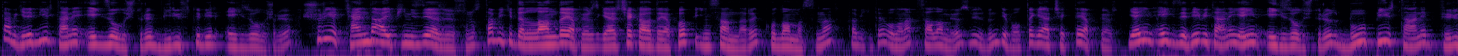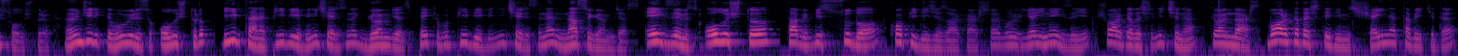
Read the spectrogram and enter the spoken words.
Tabii ki de bir tane exe oluşturuyor. Virüslü bir exe oluşturuyor. Şuraya kendi IP'nizi yazıyorsunuz. Tabii ki de LAN'da yapıyoruz. Gerçek ağda yapıp insanları kullanmasına tabii ki de olanak sağlamıyoruz. Biz bunu default'ta gerçekte yapmıyoruz. Yayın exe diye bir tane yayın exe oluşturuyoruz. Bu bir tane virüs oluşturuyor. Öncelikle bu virüsü oluşturup bir tane PDF'in içerisine gömeceğiz. Peki bu PDF'in içerisine nasıl gömeceğiz? Exe'miz oluştu. Tabi biz sudo copy diyeceğiz arkadaşlar. Bu yayın exe'yi şu arkadaşın içine göndersin. Bu arkadaş dediğimiz şey ne? Tabii ki de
